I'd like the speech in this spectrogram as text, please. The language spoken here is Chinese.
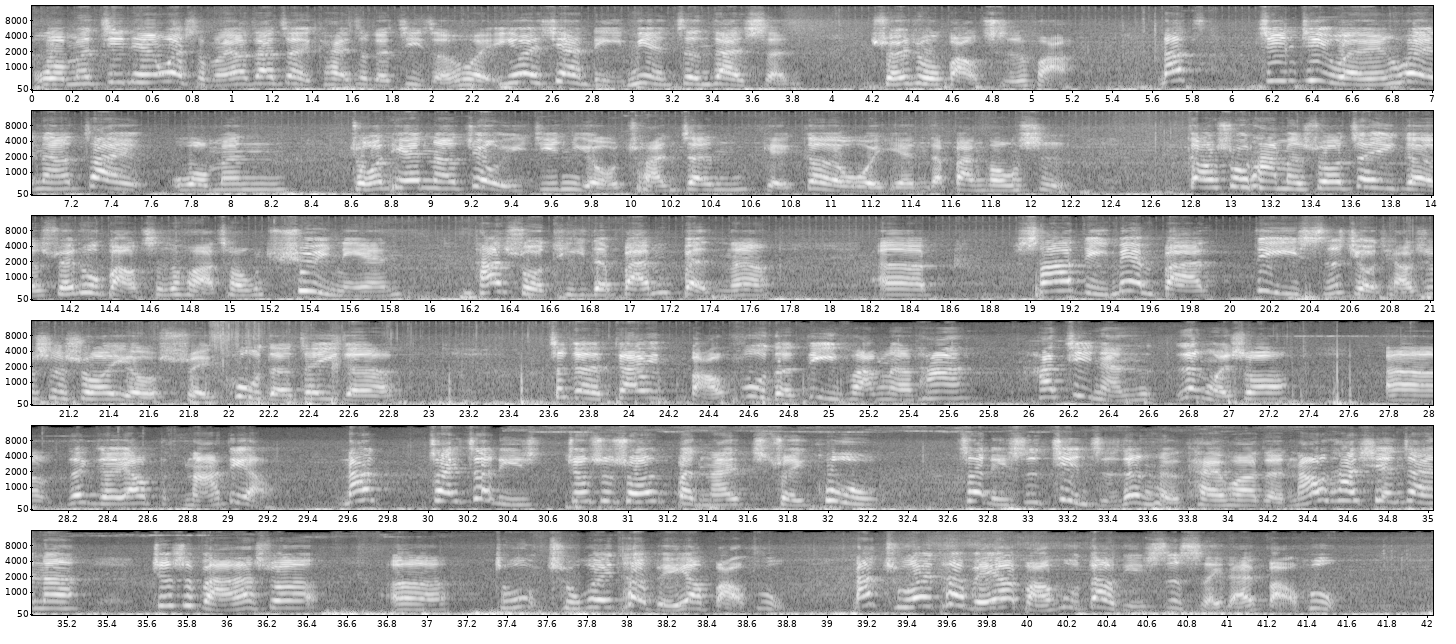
我们今天为什么要在这里开这个记者会？因为现在里面正在审水土保持法。那经济委员会呢，在我们昨天呢就已经有传真给各委员的办公室，告诉他们说，这一个水土保持法从去年他所提的版本呢，呃，它里面把第十九条，就是说有水库的这一个这个该保护的地方呢，他他竟然认为说，呃，那个要拿掉。那在这里就是说，本来水库这里是禁止任何开发的，然后他现在呢，就是把它说，呃，除除非特别要保护，那除非特别要保护，到底是谁来保护？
